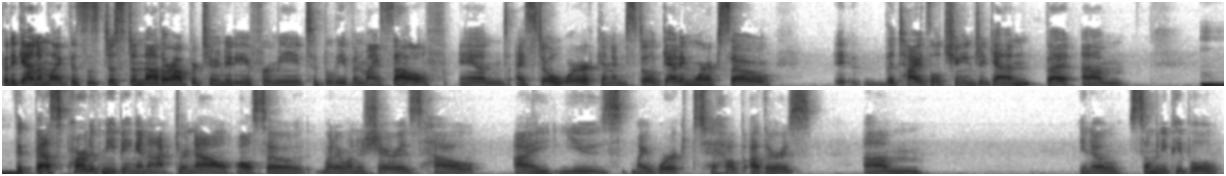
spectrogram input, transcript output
But again, I'm like, this is just another opportunity for me to believe in myself. And I still work and I'm still getting work. So, it, the tides will change again. But um, mm. the best part of me being an actor now, also, what I want to share is how I use my work to help others. Um, you know, so many people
